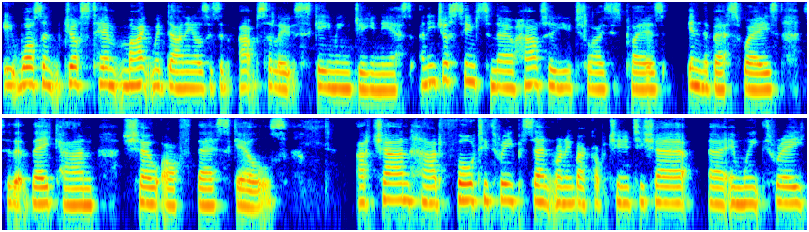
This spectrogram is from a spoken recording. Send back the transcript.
it wasn't just him. Mike McDaniels is an absolute scheming genius, and he just seems to know how to utilize his players in the best ways so that they can show off their skills. Achane had 43% running back opportunity share uh, in week three,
